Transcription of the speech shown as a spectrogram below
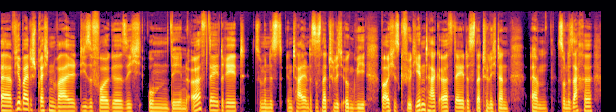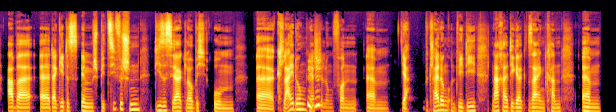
äh, wir beide sprechen, weil diese Folge sich um den Earth Day dreht, zumindest in Teilen. Das ist natürlich irgendwie, bei euch ist gefühlt jeden Tag Earth Day, das ist natürlich dann ähm, so eine Sache, aber äh, da geht es im Spezifischen dieses Jahr, glaube ich, um äh, Kleidung, mhm. Herstellung von ähm, ja, Bekleidung und wie die nachhaltiger sein kann. Ähm,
